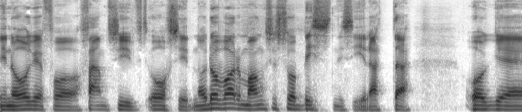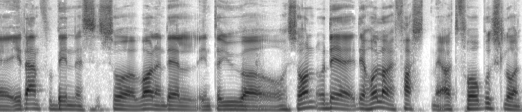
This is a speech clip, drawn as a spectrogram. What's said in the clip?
i Norge for fem-syv år siden. og Da var det mange som så business i dette. Og eh, I den forbindelse så var det en del intervjuer, og sånn, og det, det holder jeg fast med. at forbrukslån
